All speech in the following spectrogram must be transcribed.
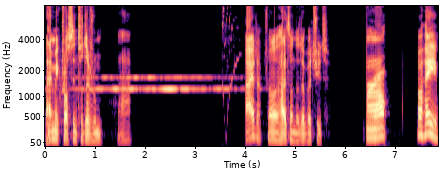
slimy cross into the room. Ah. Hide. Charlotte hides under the bedsheet. Oh, hey,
